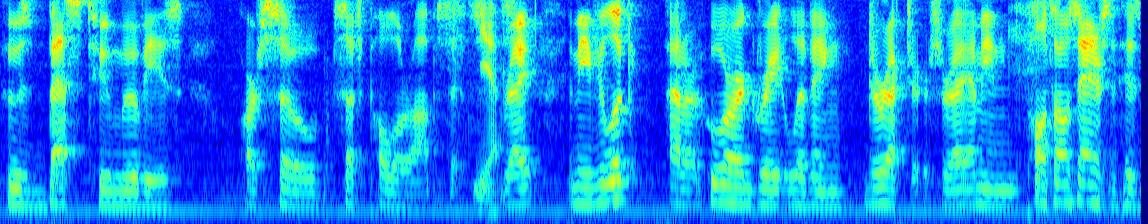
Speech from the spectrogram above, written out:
whose best two movies are so such polar opposites. Yes. Right. I mean, if you look at our, who are great living directors, right? I mean, Paul Thomas Anderson, his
